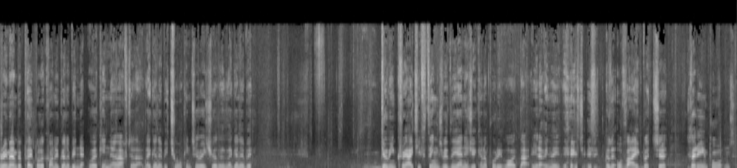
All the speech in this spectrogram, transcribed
Remember, people are kind of going to be networking now after that. They're going to be talking to each other. They're going to be doing creative things with the energy. Can I put it like that? You know, the, it's, it's a little vague, but uh, it's very important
